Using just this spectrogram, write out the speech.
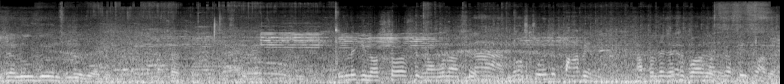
এটা দিয়ে তুলে যাবে। আচ্ছা আচ্ছা। এগুলো কি নষ্ট হওয়ার সম্ভাবনা আছে? না নষ্ট হলে পাবেন। আপনাদের কাছে পাওয়া যাবে? কাছেই পাবেন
